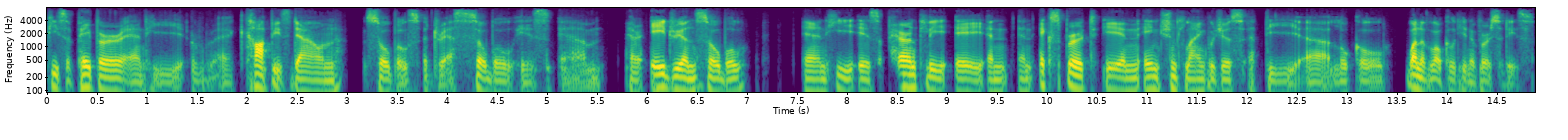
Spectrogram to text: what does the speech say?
piece of paper, and he uh, copies down Sobel's address. Sobel is um, Adrian Sobel, and he is apparently a an, an expert in ancient languages at the uh, local one of the local universities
